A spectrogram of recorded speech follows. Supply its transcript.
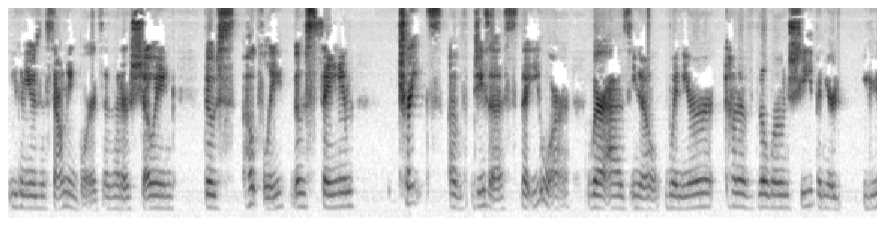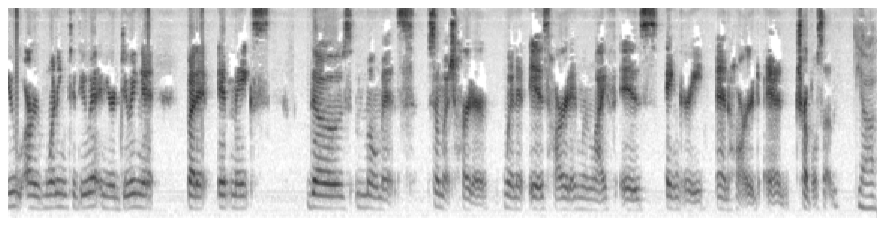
you can use as sounding boards and that are showing those hopefully those same traits of Jesus that you are. Whereas, you know, when you're kind of the lone sheep and you're you are wanting to do it and you're doing it, but it, it makes those moments so much harder when it is hard and when life is angry and hard and troublesome. Yeah,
